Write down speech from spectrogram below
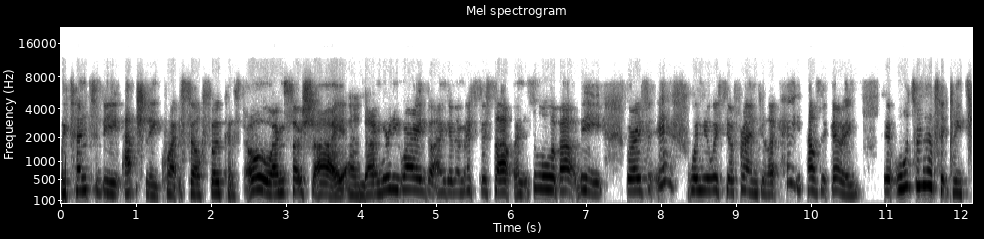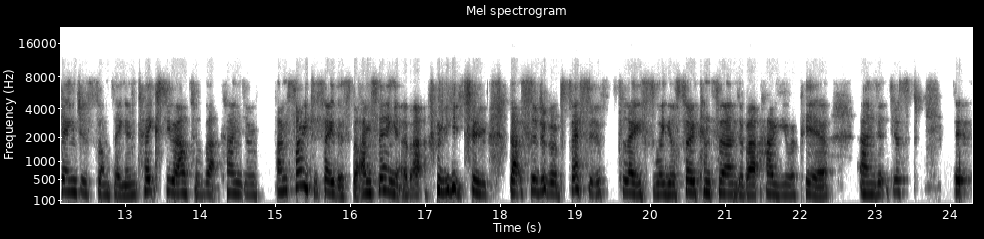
we tend to be actually quite self-focused. Oh, I'm so shy and I'm really worried that I'm going to mess this up and it's all about me. Whereas if when you're with your friend, you're like, hey, how's it going? It automatically changes something and takes you out of that kind of I'm sorry to say this, but I'm saying it about me too, that sort of obsessive place where you're so concerned about how you appear. And it just, it,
